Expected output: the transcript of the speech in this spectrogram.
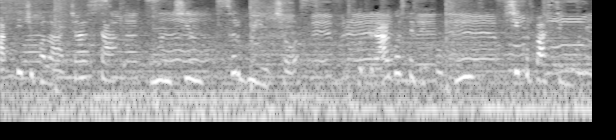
participă la aceasta muncind sârguincios, cu dragoste de copii și cu pasiune.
